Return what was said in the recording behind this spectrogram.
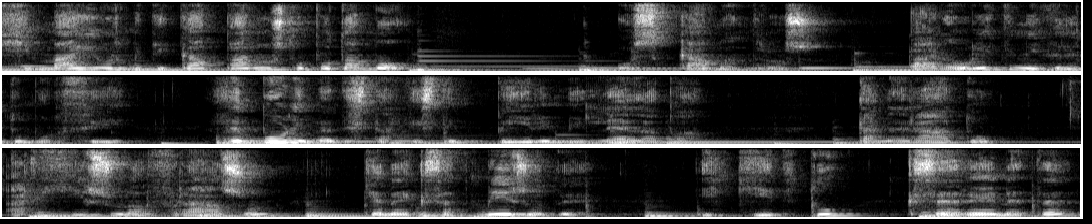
Χυμάει ορμητικά πάνω στον ποταμό. Ο σκάμανδρος, παρόλη την υγρή του μορφή, δεν μπορεί να αντισταθεί στην πύρινη λέλαπα. Τα νερά του αρχίζουν να βράζουν και να εξατμίζονται. Η κήτη του ξεραίνεται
